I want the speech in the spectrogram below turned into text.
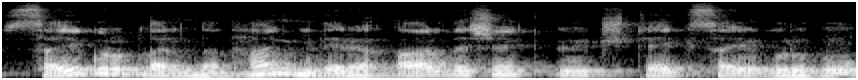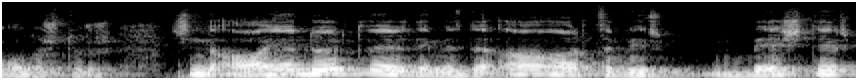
sayı gruplarından hangileri ardışık 3 tek sayı grubu oluşturur? Şimdi A'ya 4 verdiğimizde A artı 1 5'tir.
